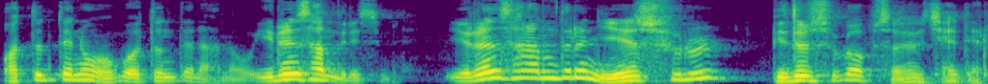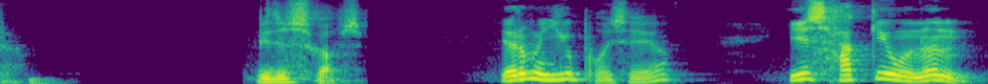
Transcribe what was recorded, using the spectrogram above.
어떤 때는 오고 어떤 때는 안 오고, 이런 사람들이 있습니다. 이런 사람들은 예수를 믿을 수가 없어요, 제대로. 믿을 수가 없습니다. 여러분, 이거 보세요. 이 사기오는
